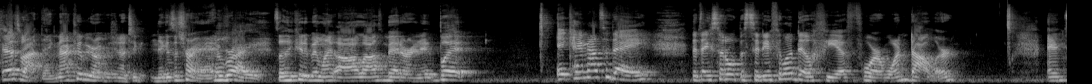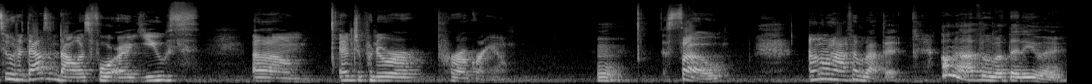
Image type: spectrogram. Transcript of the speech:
That's what I think. Now I could be wrong because you know t- niggas are trash, Right. So he could have been like, all lives matter in it, but it came out today that they settled with the city of Philadelphia for one dollar and two hundred thousand dollars for a youth um, entrepreneur program. So I don't know how I feel about that. I don't know how I feel about that either.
